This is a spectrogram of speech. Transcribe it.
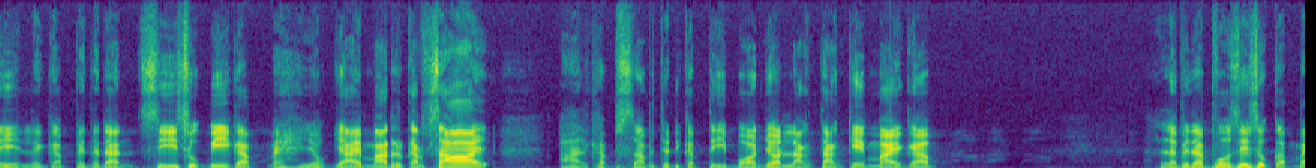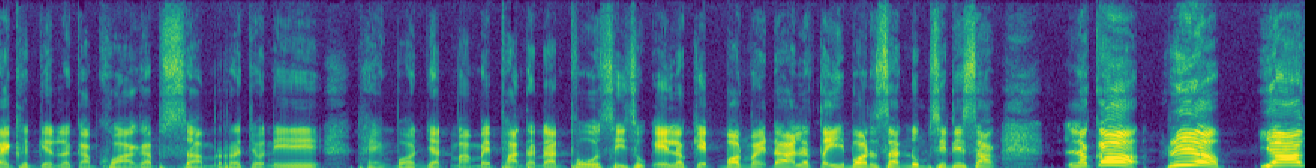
นี่เลยครับเป็นทางด้านสีสุกบีครับแม่ยกย้ายมาดูกับซ้ายอ่าครับสามประตูนี้ครับตีบอลย้อนหลังตั้งเกมใหม่ครับและเป็นทางโพสีสุกก็แม่ขึ้นเกมระกับขวาครับสำหรับจังหวะนี้แทงบอลยัดมาไม่ผ่านทางด้านโพสีสุกเองแล้วเก็บบอลไม่ได้ แล้วตีบอลสั้นหนุ่มสิทธิศักดิ์แล้วก็เรียบยัง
